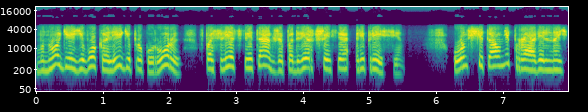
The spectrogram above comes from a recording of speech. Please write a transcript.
Многие его коллеги-прокуроры, впоследствии также подвергшиеся репрессиям. Он считал неправильной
